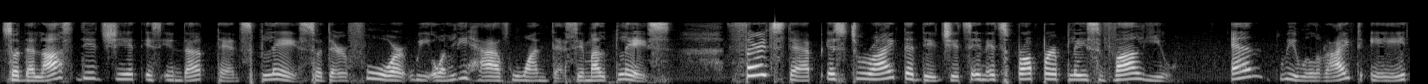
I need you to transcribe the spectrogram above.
So the last digit is in the tens place, so therefore we only have one decimal place. Third step is to write the digits in its proper place value and we will write 8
